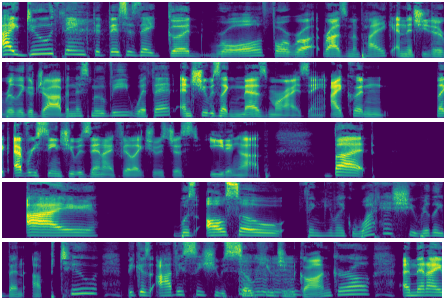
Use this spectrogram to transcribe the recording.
i do think that this is a good role for Ro- rosamund pike and that she did a really good job in this movie with it and she was like mesmerizing. I couldn't like every scene she was in i feel like she was just eating up. But i was also thinking like what has she really been up to? Because obviously she was so huge in Mhm. gone girl. And then i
